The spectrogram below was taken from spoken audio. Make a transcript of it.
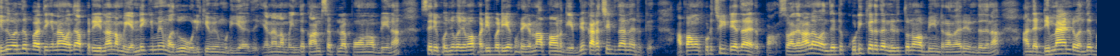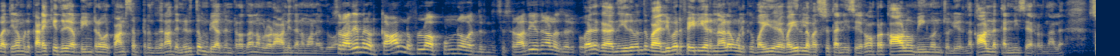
இது வந்து பார்த்திங்கன்னா வந்து அப்படின்னா நம்ம என்றைக்குமே மதுவை ஒழிக்கவே முடியாது. ஏன்னா நம்ம இந்த கான்செப்டில் போனோம் அப்படின்னா சரி கொஞ்சம் கொஞ்சமாக படிப்படியாக குறைக்கணும் அப்போ அவனுக்கு எப்படியும் கிடச்சிட்டு தானே இருக்குது அப்போ அவன் குடிச்சிக்கிட்டே தான் இருப்பான். ஸோ அதனால் வந்துட்டு குடிக்கிறத நிறுத்தணும் அப்படின்ற மாதிரி இருந்ததுன்னா அந்த டிமாண்ட் வந்து பார்த்திங்கன்னா நம்மளுக்கு கிடைக்குது அப்படின்ற ஒரு கான்செப்ட் இருந்ததுன்னா அதை நிறுத்த முடியாதுன்றது தான் நம்மளோட ஆணிதனமான இது சார் அதே மாதிரி ஒரு காலில் ஃபுல்லாக புண்ணு வந்துருந்துச்சு சார் அது எதனால சார் இப்போ? இது வந்து லிவர் அதனால் உங்களுக்கு வயிறு வயிறில் ஃபஸ்ட்டு தண்ணி சேரும். அப்புறம் காலும் வீங்கும்னு சொல்லியிருந்தேன். காலில் தண்ணி சேர்றதுனால. ஸோ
